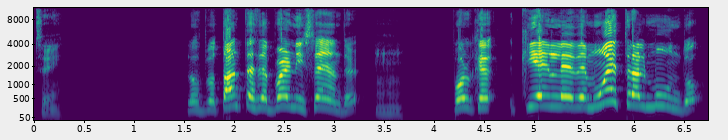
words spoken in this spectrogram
Sí. los votantes de Bernie Sanders, porque quien le demuestra al mundo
